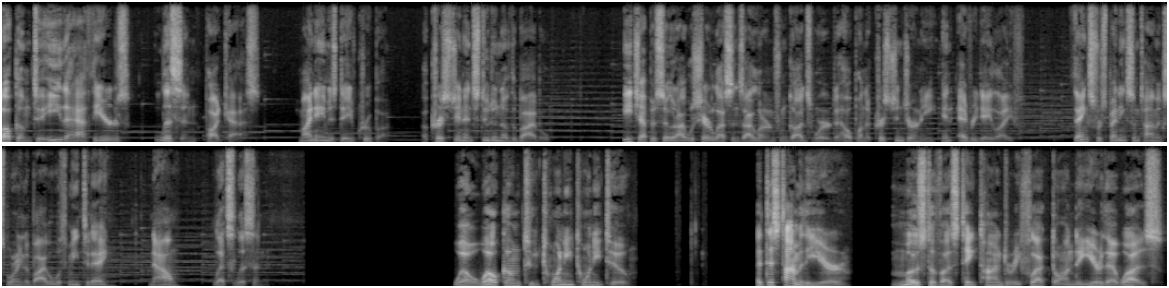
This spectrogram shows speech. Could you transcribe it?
Welcome to He That Hath Ears, Listen podcast. My name is Dave Krupa, a Christian and student of the Bible. Each episode, I will share lessons I learned from God's Word to help on the Christian journey in everyday life. Thanks for spending some time exploring the Bible with me today. Now, let's listen. Well, welcome to 2022. At this time of the year, most of us take time to reflect on the year that was.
